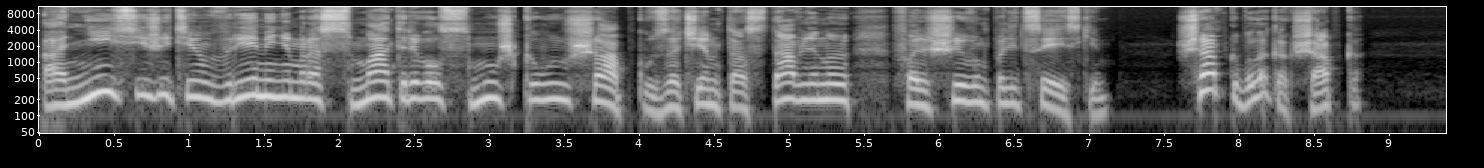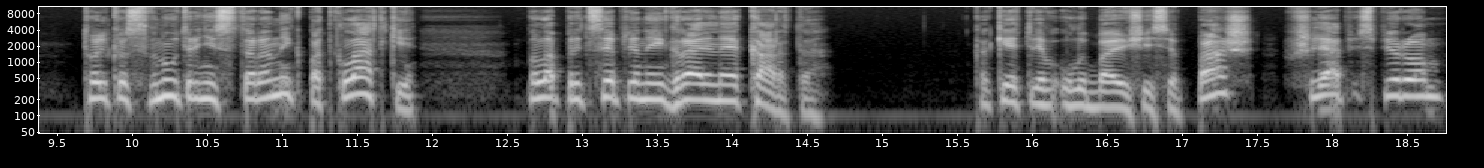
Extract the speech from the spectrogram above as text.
Аниси же тем временем рассматривал смушковую шапку, зачем-то оставленную фальшивым полицейским. Шапка была как шапка, только с внутренней стороны к подкладке – была прицеплена игральная карта. Кокетливо улыбающийся паш в шляпе с пером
